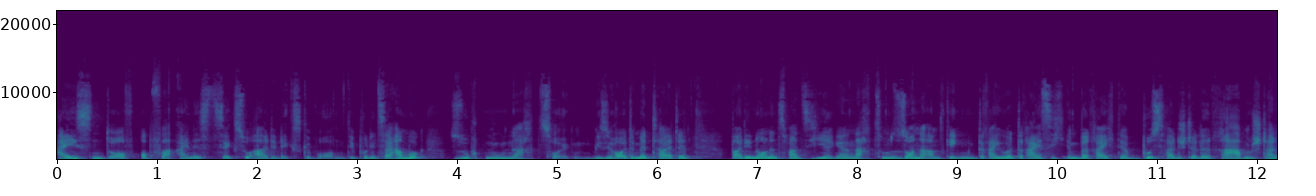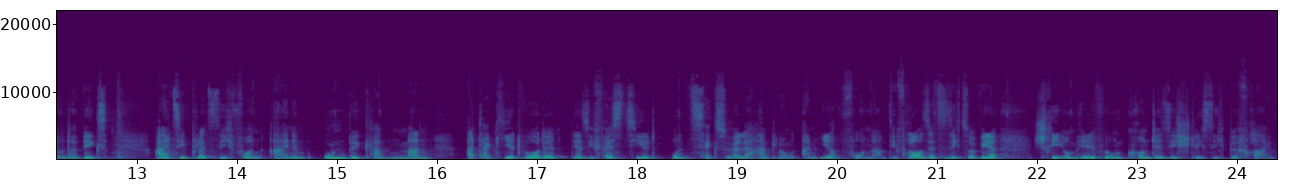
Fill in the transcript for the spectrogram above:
Eisendorf Opfer eines Sexualdelikts geworden. Die Polizei Hamburg sucht nun nach Zeugen. Wie sie heute mitteilte, war die 29-Jährige in der Nacht zum Sonnabend gegen 3.30 Uhr im Bereich der Bushaltestelle Rabenstein unterwegs, als sie plötzlich von einem unbekannten Mann attackiert wurde, der sie festhielt und sexuelle Handlungen an ihr vornahm. Die Frau setzte sich zur Wehr, schrie um Hilfe und konnte sich schließlich befreien.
